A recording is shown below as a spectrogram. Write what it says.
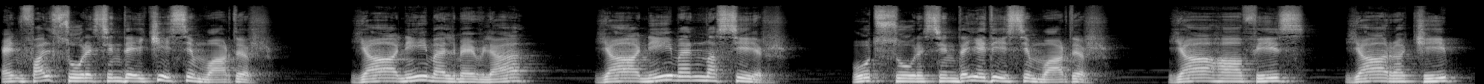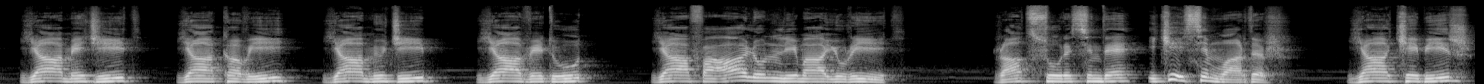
Enfal suresinde iki isim vardır. Ya Nimel Mevla, Ya Nimen Nasir. Hud suresinde yedi isim vardır. Ya Hafiz, Ya Rakib, Ya Mecid, Ya Kavi, Ya Mücib, Ya Vedud, Ya Faalun Lima Yurid. Ra'd suresinde iki isim vardır. Ya Kebir,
